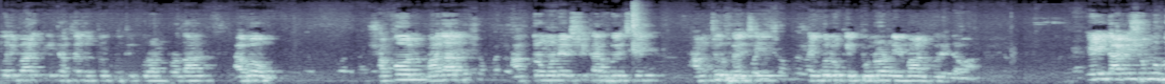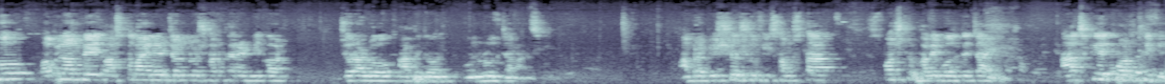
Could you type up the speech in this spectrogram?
পরিবারকে যথাযথ ক্ষতিপূরণ প্রদান এবং সকল মাজার আক্রমণের শিকার হয়েছে, ভাঙচুর হয়েছে, সেগুলোকে পুনর্নির্মাণ করে দেওয়া। এই দাবি সমূহ অবিলম্বে বাস্তবায়নের জন্য সরকারের নিকট জোরালো আবেদন অনুরোধ জানাচ্ছি। আমরা বিশ্ব সুফি সংস্থা স্পষ্টভাবে বলতে চাই, আজকের পর থেকে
